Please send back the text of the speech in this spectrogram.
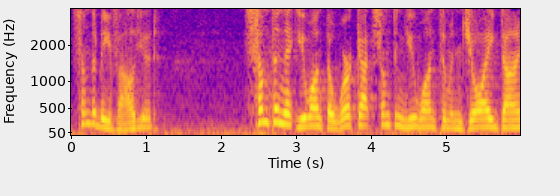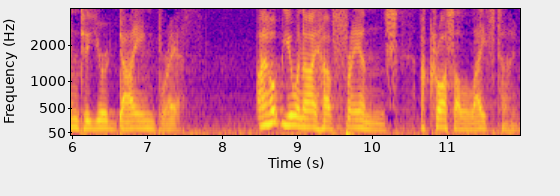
something to be valued, something that you want to work at, something you want to enjoy down to your dying breath. I hope you and I have friends across a lifetime.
